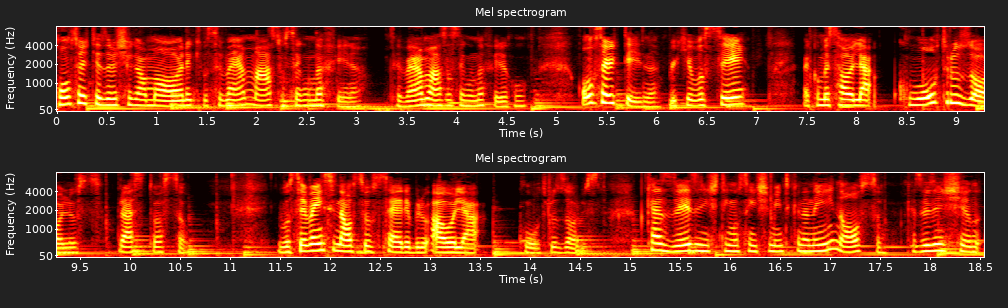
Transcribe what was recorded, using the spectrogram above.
com certeza vai chegar uma hora que você vai amar sua segunda-feira. Você vai amar sua segunda-feira, com, com certeza. Porque você vai começar a olhar com outros olhos para a situação. Você vai ensinar o seu cérebro a olhar com outros olhos. Porque às vezes a gente tem um sentimento que não é nem nosso. Que às vezes a gente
